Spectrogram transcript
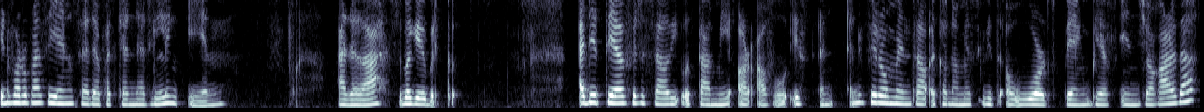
informasi yang saya dapatkan dari LinkedIn adalah sebagai berikut. Aditya Firsali Utami or Afu is an environmental economist with a World Bank based in Jakarta,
